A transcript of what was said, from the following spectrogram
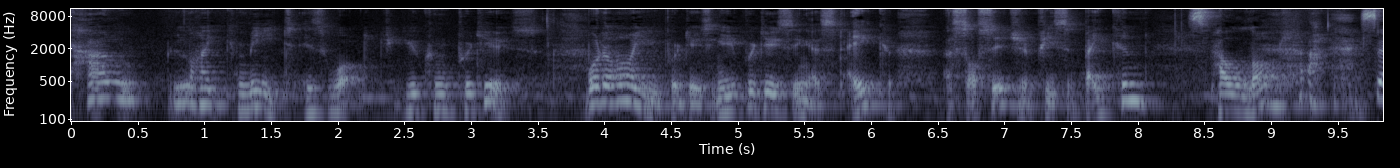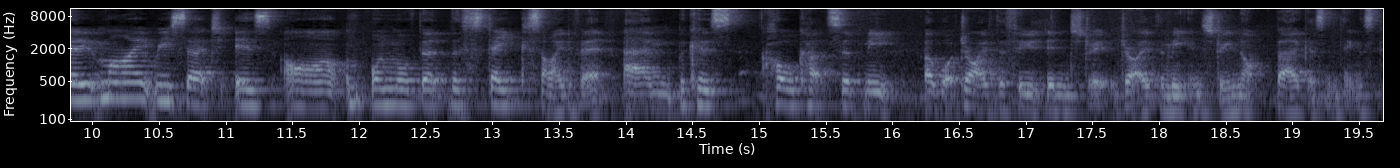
How like meat is what you can produce? What are you producing? Are you producing a steak, a sausage, a piece of bacon? Whole lot? so my research is on, on more the, the steak side of it um, because whole cuts of meat are what drive the food industry, drive the meat industry, not burgers and things.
